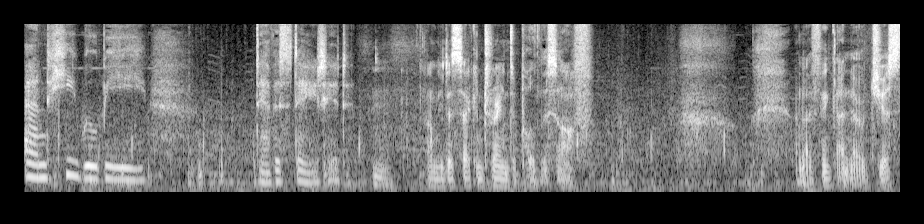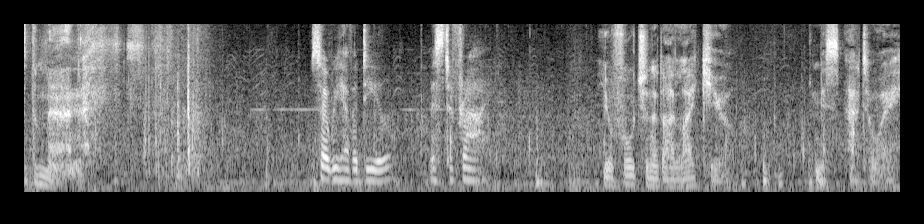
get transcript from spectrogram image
and he will be... devastated. Hmm. I'll need a second train to pull this off. And I think I know just the man. So we have a deal, Mr. Fry? You're fortunate I like you, Miss Attaway.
